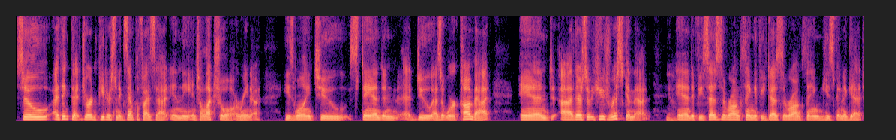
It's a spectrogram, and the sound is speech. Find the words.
So I think that Jordan Peterson exemplifies that in the intellectual arena. He's willing to stand and uh, do, as it were, combat. And uh, there's a huge risk in that. Yeah. And if he says the wrong thing, if he does the wrong thing, he's going to get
